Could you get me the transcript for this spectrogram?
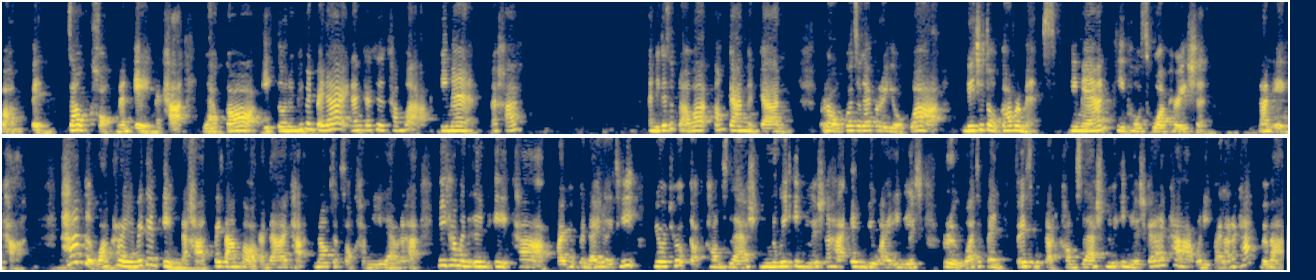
ความเป็นเจ้าของนั่นเองนะคะ แล้วก็อีกตัวหนึ่งที่เป็นไปได้ นั่นก็คือคำว่า demand นะคะ อันนี้ก็จะแปลว่าต้องการเหมือนกัน เราก็จะได้ประโยคว่า digital governments demand people's cooperation นั่นเองค่ะ ถ้าเกิดว่าใครยังไม่เต็มอิ่มนะคะ ไปตามต่อกันได้ค่ะ นอกจากสองคำนี้แล้วนะคะ มีคำอื่นๆอีกค่ะ ไปพบกันได้เลยที่ youtube.com/nuyenglish นะคะ nui english หรือว่าจะเป็น facebook.com/nuyenglish ก็ได้ค่ะ วันนี้ไปแล้วนะคะ บ๊ายบาย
